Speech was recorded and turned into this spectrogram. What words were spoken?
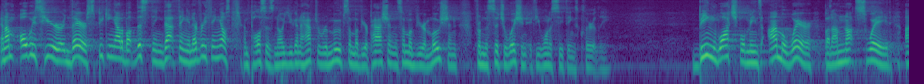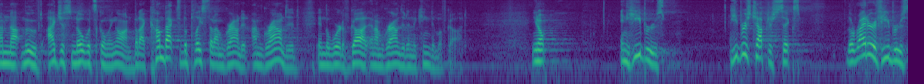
And I'm always here and there speaking out about this thing, that thing, and everything else. And Paul says, no, you're going to have to remove some of your passion and some of your emotion from the situation if you want to see things clearly. Being watchful means I'm aware, but I'm not swayed, I'm not moved. I just know what's going on. But I come back to the place that I'm grounded. I'm grounded in the Word of God and I'm grounded in the kingdom of God. You know, in Hebrews, Hebrews chapter 6, the writer of Hebrews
